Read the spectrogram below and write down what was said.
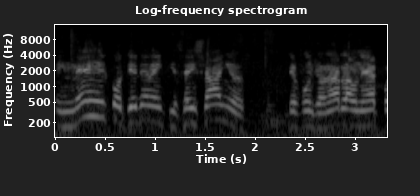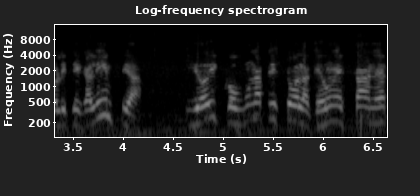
En México tiene 26 años de funcionar la unidad de política limpia y hoy con una pistola que es un escáner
